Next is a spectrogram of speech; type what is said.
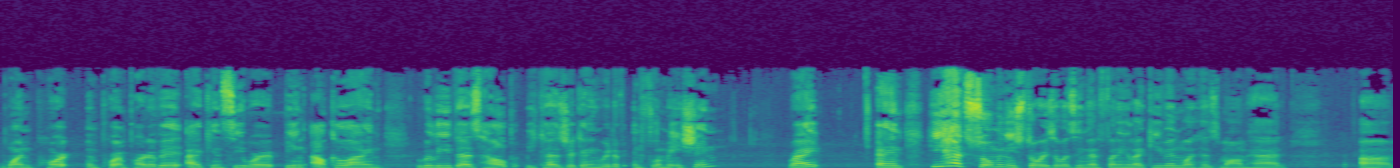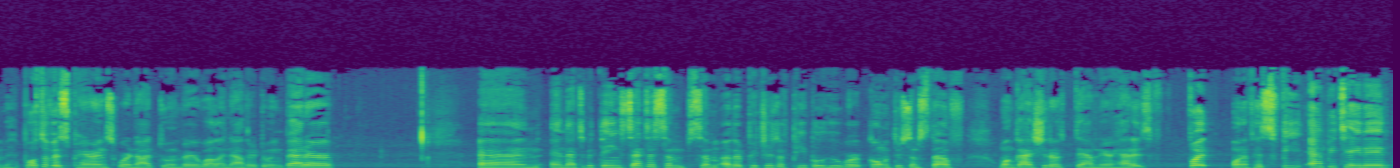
one part important part of it. I can see where being alkaline really does help because you're getting rid of inflammation, right? And he had so many stories. It wasn't even funny. Like even when his mom had, um, both of his parents were not doing very well, and now they're doing better. And and that type of thing. Sent us some some other pictures of people who were going through some stuff. One guy should have damn near had his foot, one of his feet amputated.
